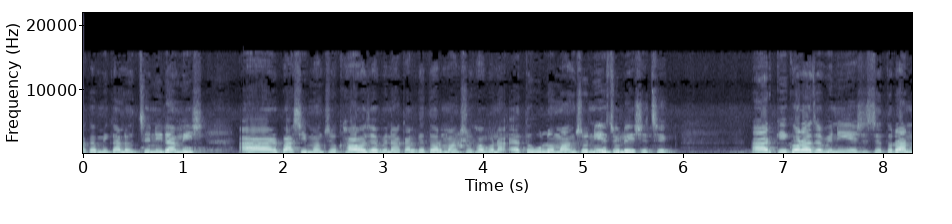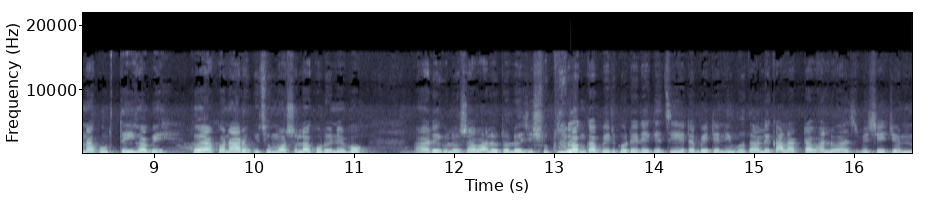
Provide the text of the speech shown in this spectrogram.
আগামীকাল হচ্ছে নিরামিষ, আর বাসি মাংস খাওয়া যাবে না, কালকে তো আর মাংস খাব না। এতগুলো মাংস নিয়ে চলে এসেছে। আর কি করা যাবে? নিয়ে এসেছে তো রান্না করতেই হবে। তো এখন আরও কিছু মশলা করে নেব। আর এগুলো সব আলু টালু, এই যে শুকনো লঙ্কা বের করে রেখেছি, এটা বেটে নিব, তাহলে কালারটা ভালো আসবে, সেই জন্য।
